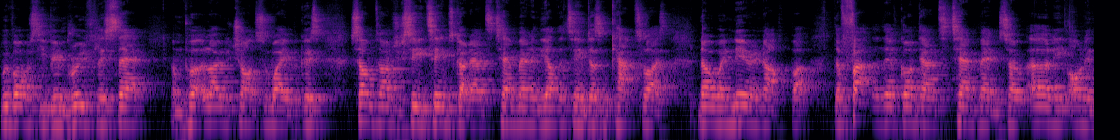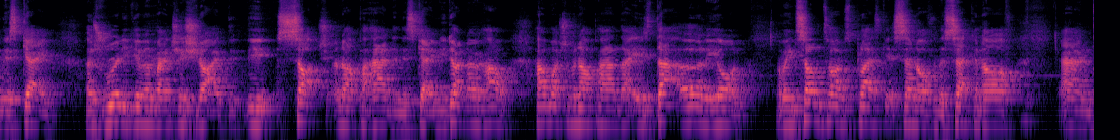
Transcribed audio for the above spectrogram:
We've obviously been ruthless there and put a load of chances away because sometimes you see teams go down to 10 men and the other team doesn't capitalise nowhere near enough. But the fact that they've gone down to 10 men so early on in this game has really given Manchester United the, the, such an upper hand in this game. You don't know how, how much of an upper hand that is that early on. I mean, sometimes players get sent off in the second half and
